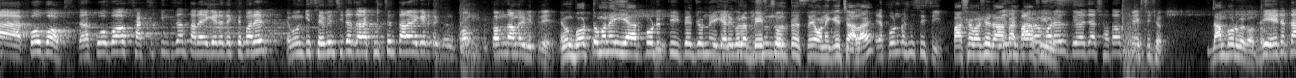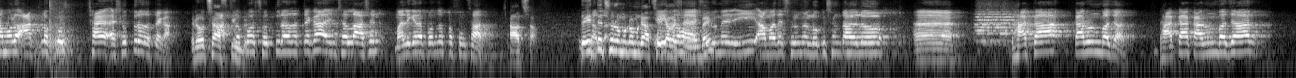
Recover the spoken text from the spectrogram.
বক্স যারা বক্স সাকসেস কিনতে চান তারা এই গাড়ি দেখতে পারেন। এবং কি সেভেন সিটার যারা খুঁজছেন তারা এই দেখতে কম কম দামের ভিতরে। এবং বর্তমানে এয়ারপোর্টের ট্রিপের জন্য এই গাড়িগুলো বেশ চলতেছে অনেকে চালায়। এটা পনেরোশো সিসি পাশাপাশি রাফ অ্যান্ড টাফ মডেল দুই হাজার সতেরো রেজিস্ট্রেশন দাম পড়বে কত? জি এটার দাম হলো আট লক্ষ সত্তর হাজার টাকা। এটা হচ্ছে আট আস্কিং লক্ষ সত্তর হাজার টাকা ইনশাল্লাহ আসেন। মালিকেরা পঞ্চাশ পার্সেন্ট ছাড়। আচ্ছা। তো এই তো ছিল মোটামুটি আজকে কালেকশন হ্যাঁ, ভাই। শোরুমের ই আমাদের শোরুমের লোকেশনটা হলো ঢাকা কারণ বাজার। ঢাকা কারণ বাজার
